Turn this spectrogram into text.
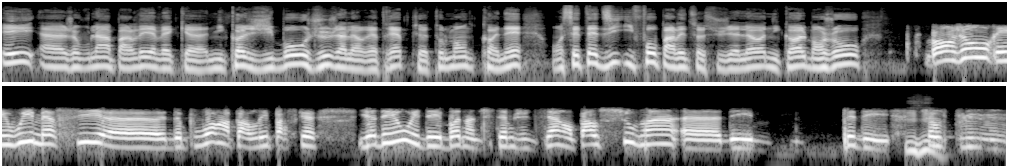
Et euh, je voulais en parler avec euh, Nicole Gibault, juge à la retraite, que tout le monde connaît. On s'était dit, il faut parler de ce sujet-là. Nicole, bonjour. Bonjour et oui, merci euh, de pouvoir en parler parce que il y a des hauts et des bas dans le système judiciaire. On parle souvent des des mhm. choses plus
